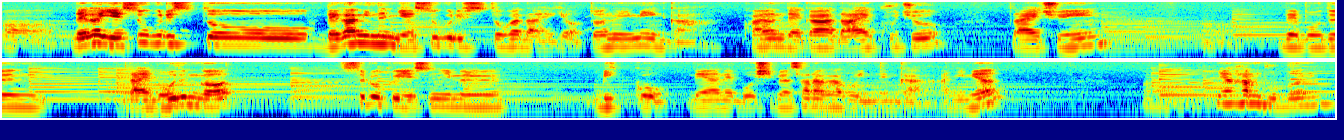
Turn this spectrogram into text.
어, 내가 예수 그리스도, 내가 믿는 예수 그리스도가 나에게 어떤 의미인가? 과연 내가 나의 구주, 나의 주인, 어, 내 모든 나의 모든 것으로 그 예수님을 믿고 내 안에 모시며 살아가고 있는가? 아니면 어, 그냥 한 부분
